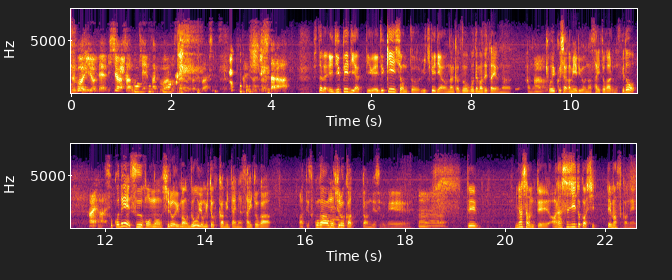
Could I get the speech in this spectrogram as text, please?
すごいよね。西村さんの検索ワードセンスが素晴らしいですよ。はい、そしたら、そしたらエデュペディアっていうエデュケーションとウィキペディアをなんか造語で混ぜたような、あの、うん教育者が見るようなサイトがあるんですけど、はいはい。そこでスーホの白い馬をどう読み解くかみたいなサイトがあって、そこが面白かったんですよね。うんうん。で、皆さんってあらすじとか知ってますかね？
